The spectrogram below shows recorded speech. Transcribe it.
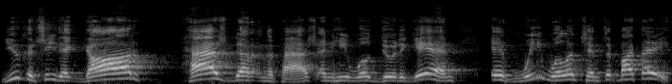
you could see that God has done it in the past and He will do it again if we will attempt it by faith.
